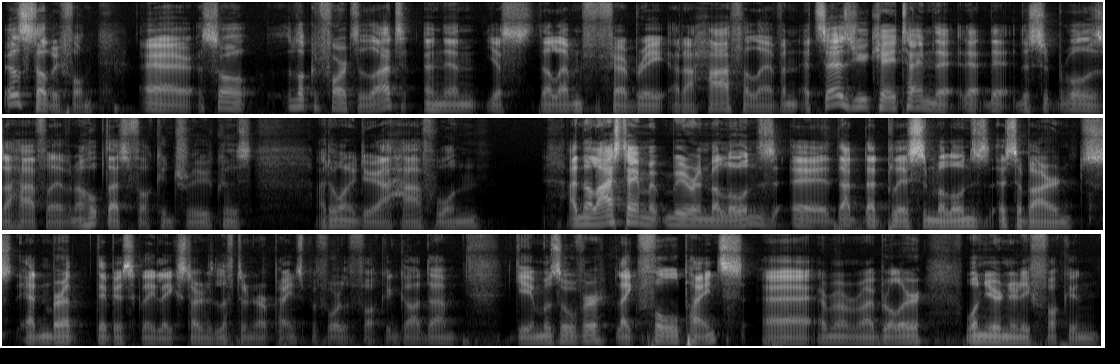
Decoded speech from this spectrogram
it'll still be fun. Uh, so looking forward to that. And then, yes, the 11th of February at a half 11. It says UK time that the, the, the, Super Bowl is a half 11. I hope that's fucking true because I don't want to do a half one. And the last time we were in Malone's, uh, that, that place in Malone's, it's a bar in Edinburgh, they basically like started lifting their pints before the fucking goddamn game was over. Like full pints. Uh, I remember my brother one year nearly fucking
